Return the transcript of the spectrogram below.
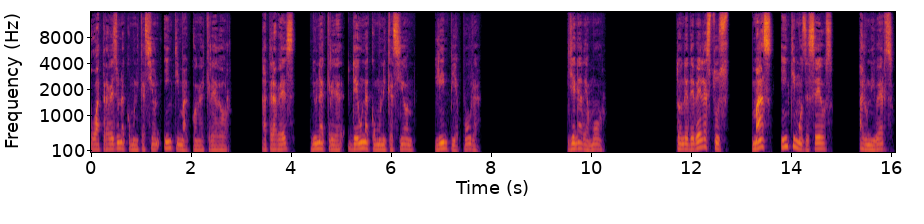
o a través de una comunicación íntima con el Creador, a través de una, comunicación limpia, pura, llena de amor, donde develas tus más íntimos deseos al universo.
